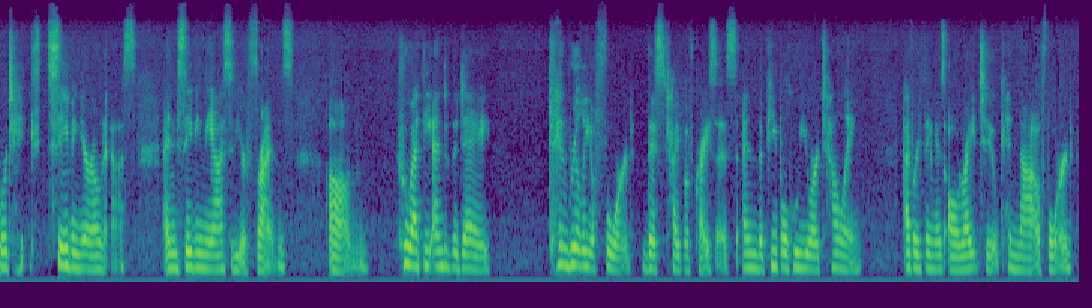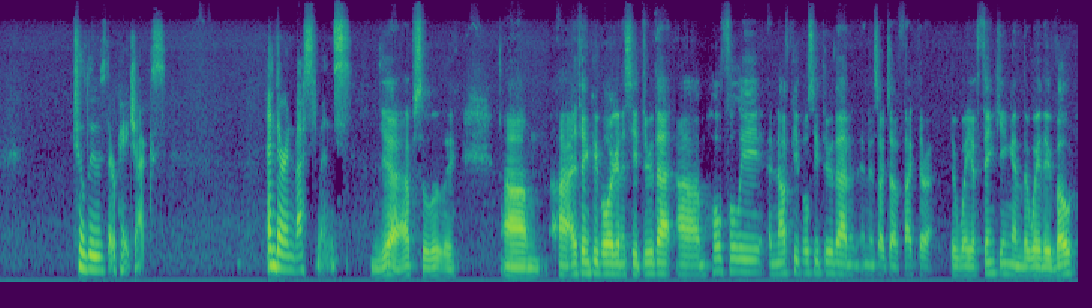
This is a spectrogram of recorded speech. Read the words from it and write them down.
were t- saving your own ass and saving the ass of your friends um, who at the end of the day can really afford this type of crisis and the people who you are telling everything is all right to cannot afford to lose their paychecks and their investments. Yeah, absolutely. Um, I think people are going to see through that. Um, hopefully, enough people see through that and, and it starts to affect their, their way of thinking and the way they vote,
